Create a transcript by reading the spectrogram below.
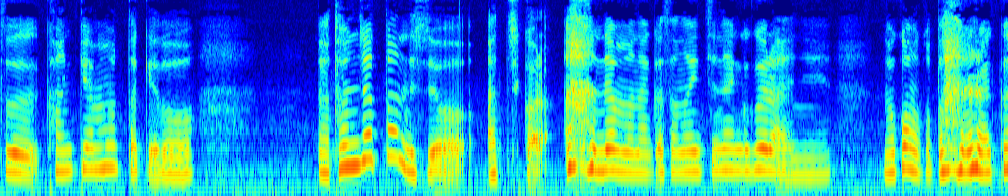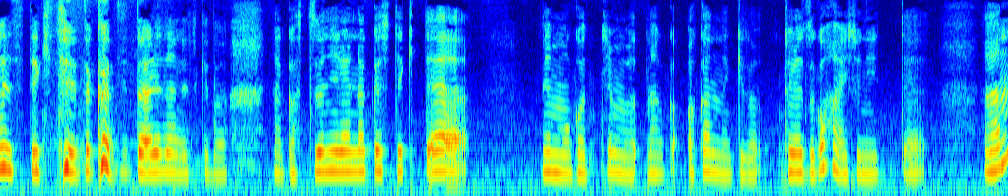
月関係持ったけど、だ飛んじゃったんですよ、あっちから。でもなんかその1年後ぐらいに、のこのこと連絡してきてとかちょっとあれなんですけど、なんか普通に連絡してきて、でもこっちもなんかわかんないけど、とりあえずご飯一緒に行って、案の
